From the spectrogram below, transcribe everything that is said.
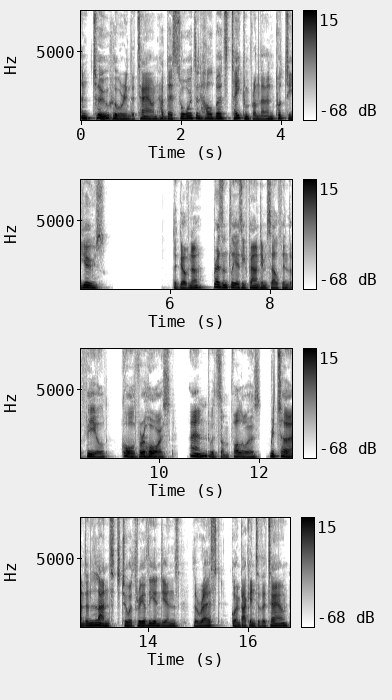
and two who were in the town had their swords and halberds taken from them and put to use. The governor, presently as he found himself in the field, called for a horse, and, with some followers, returned and lanced two or three of the Indians, the rest, going back into the town,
